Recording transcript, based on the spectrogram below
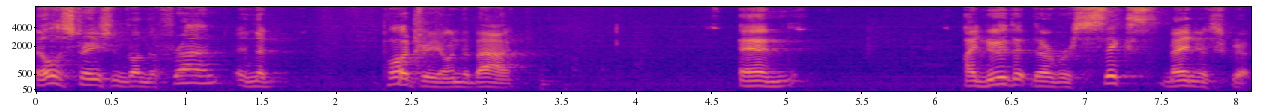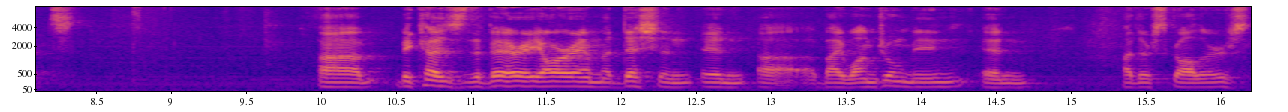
illustrations on the front and the poetry on the back. And I knew that there were six manuscripts uh, because the very Variorum edition in, uh, by Wang Zhongmin and other scholars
